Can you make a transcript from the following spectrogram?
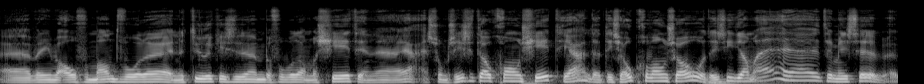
uh, waarin we overmand worden. En natuurlijk is er dan bijvoorbeeld allemaal shit. En, uh, ja, en soms is het ook gewoon shit. Ja, dat is ook gewoon zo. Het is niet allemaal, eh, tenminste,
